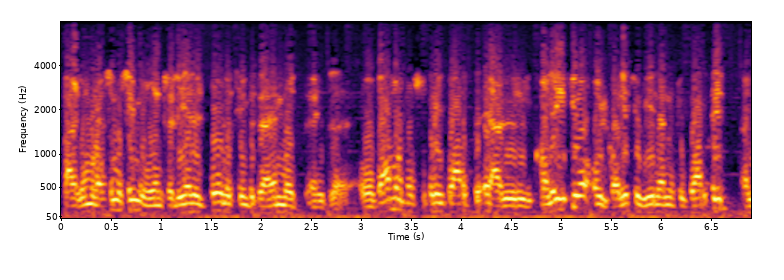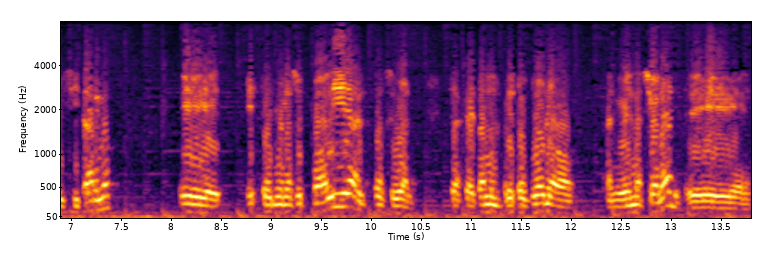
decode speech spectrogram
para como lo hacemos siempre, en realidad el pueblo siempre traemos, eh, o vamos nosotros al colegio, o el colegio viene a nuestro cuartel a visitarnos. Eh, año no se podía, entonces bueno, respetando el protocolo a nivel nacional, eh,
